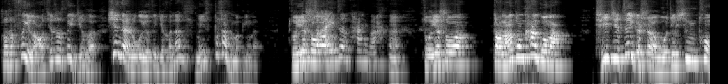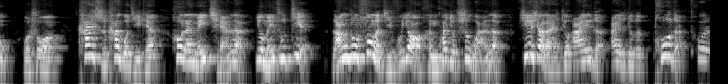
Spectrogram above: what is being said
说是肺痨，其实是肺结核。现在如果有肺结核，那是没不算什么病了。左爷说，是癌症派吧？嗯，左爷说，找郎中看过吗？提起这个事儿，我就心痛。我说，开始看过几天，后来没钱了，又没处借。郎中送了几服药，很快就吃完了。接下来就挨着，挨着就是拖着，拖着。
